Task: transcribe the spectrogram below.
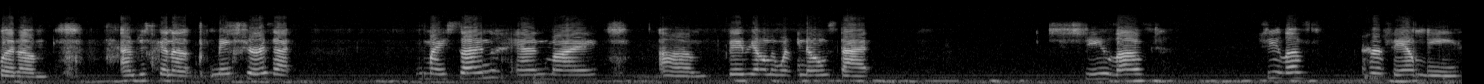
But um, I'm just gonna make sure that my son and my um, baby on the way knows that she loved she loved her family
